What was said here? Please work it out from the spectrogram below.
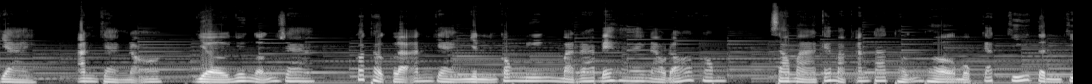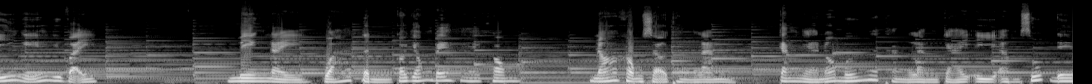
dài, Anh chàng nọ Giờ như ngẩn ra. Có thật là anh chàng nhìn con miên Mà ra bé hai nào đó không? Sao mà cái mặt anh ta thẫn thờ một cách chí tình chí nghĩa như vậy? Miên này quả tình có giống bé hai không? Nó không sợ thằng lằn, Căn nhà nó mướn thằng lằn chạy y ầm suốt đêm,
